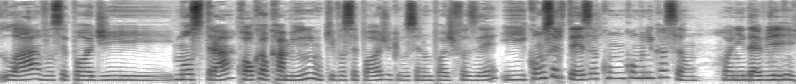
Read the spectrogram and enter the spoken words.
Lá você pode mostrar qual é o caminho, o que você pode, o que você não pode fazer. E com certeza com comunicação. Rony deve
